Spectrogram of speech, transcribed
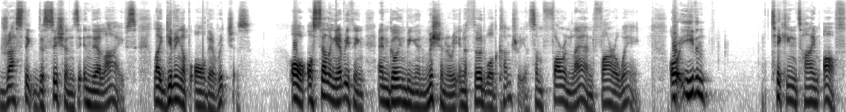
drastic decisions in their lives, like giving up all their riches or, or selling everything and going being a missionary in a third world country in some foreign land far away, or even taking time off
